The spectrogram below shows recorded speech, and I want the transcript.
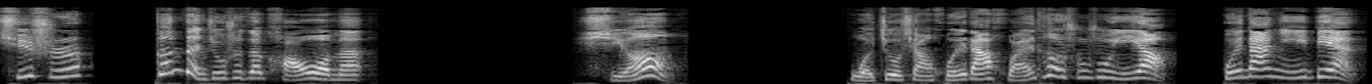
其实根本就是在考我们。行，我就像回答怀特叔叔一样，回答你一遍：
